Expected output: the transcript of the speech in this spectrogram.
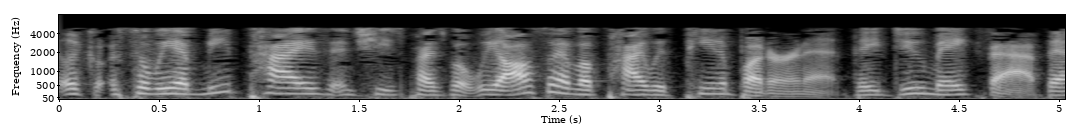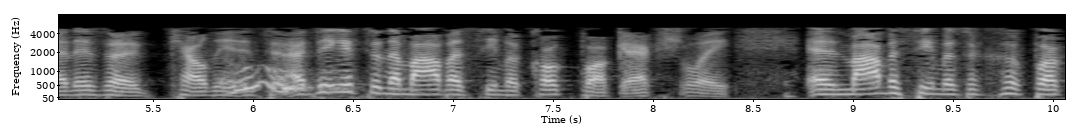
like so we have meat pies and cheese pies, but we also have a pie with peanut butter in it. They do make that. That is a Chaldean. I think it's in the Mabasima cookbook actually. And Mabasima is a cookbook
